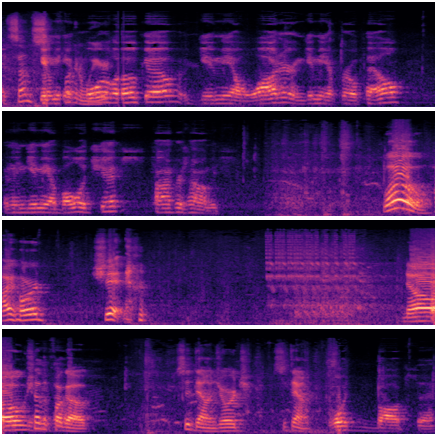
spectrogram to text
It sounds so Give me a Four Loko, give me a water, and give me a propel, and then give me a bowl of chips. Time for zombies. Whoa! Hi horde. Shit. no, shut the fuck up. Sit down, George. Sit down. What did Bob say?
